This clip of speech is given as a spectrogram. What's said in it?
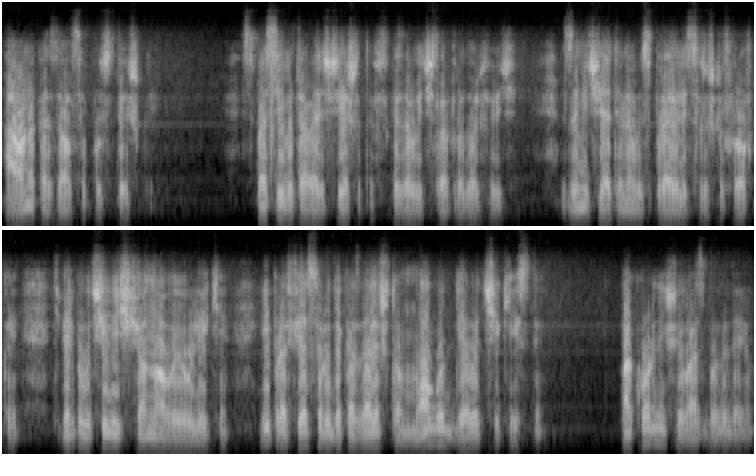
а он оказался пустышкой. «Спасибо, товарищ Решетов», — сказал Вячеслав Рудольфович. Замечательно вы справились с расшифровкой. Теперь получили еще новые улики. И профессору доказали, что могут делать чекисты. Покорнейший вас благодарю.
